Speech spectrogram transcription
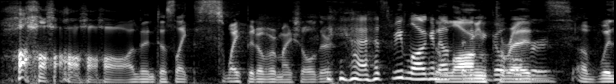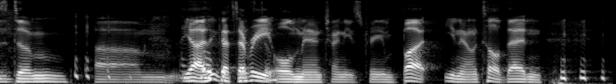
Ha ha ha ha ha, and then just like swipe it over my shoulder. "Yeah, it has to be long the enough." long can go over. threads of wisdom. Um, I yeah, I think that's every wisdom. old man Chinese dream. But you know, until then,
